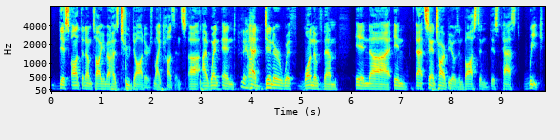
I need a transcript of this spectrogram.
this aunt that I'm talking about has two daughters, my cousins. Uh, I went and had dinner with one of them in uh, in at Santarpio's in Boston this past week.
